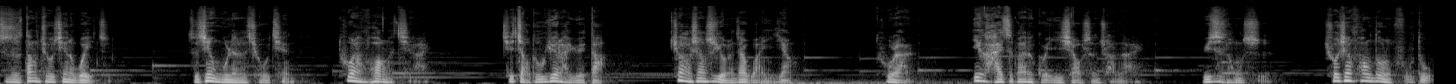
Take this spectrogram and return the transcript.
指着荡秋千的位置。只见无人的秋千突然晃了起来，且角度越来越大，就好像是有人在玩一样。突然，一个孩子般的诡异笑声传来，与此同时，秋千晃动的幅度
